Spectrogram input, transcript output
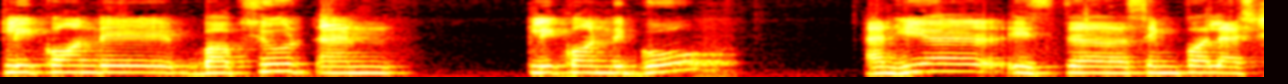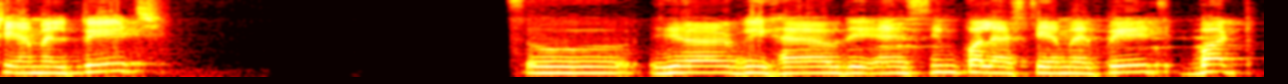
click on the bug shoot and click on the go. And here is the simple html page. So here we have the uh, simple html page but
